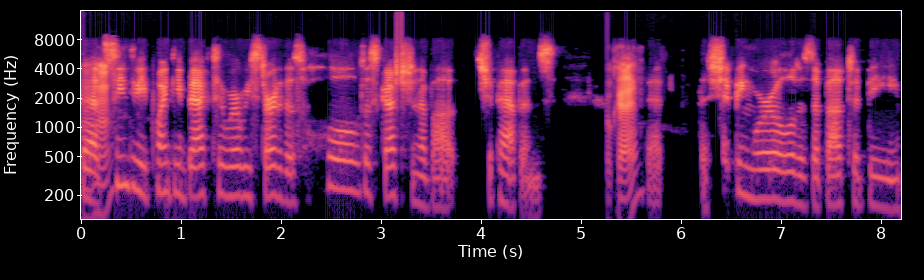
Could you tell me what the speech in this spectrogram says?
that Mhm. seem to be pointing back to where we started this whole discussion about ship happens. Okay. That the shipping world is about to be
